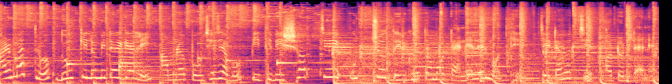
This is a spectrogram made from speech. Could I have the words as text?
আর মাত্র দু কিলোমিটার গেলেই আমরা পৌঁছে যাব পৃথিবীর সবচেয়ে উচ্চ দীর্ঘতম ট্যানেলের মধ্যে, যেটা হচ্ছে অটল ট্যানেল।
